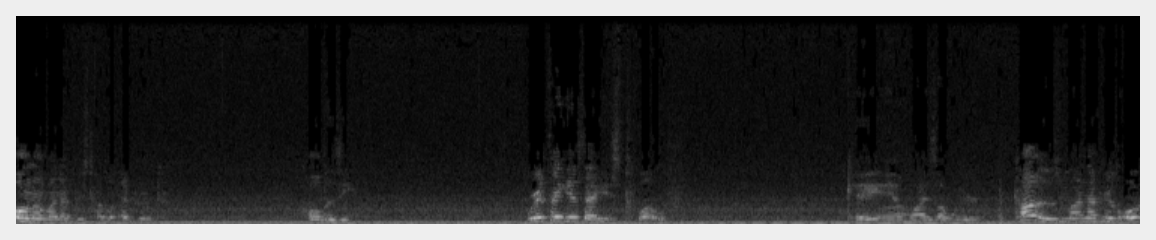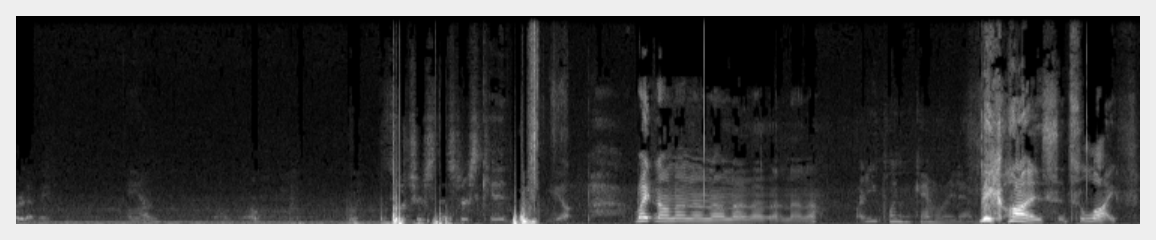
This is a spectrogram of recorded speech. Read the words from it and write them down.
Oh no, my nephew's tablet, Edric. How old is he? Weird thing is that he's 12. Okay, and why is that weird? Because my nephew's older than me. And? I don't know. So it's your sister's kid? Yep. Wait, no, no, no, no, no, no, no, no, no. Why are you pointing the camera right at me? Because it's life.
